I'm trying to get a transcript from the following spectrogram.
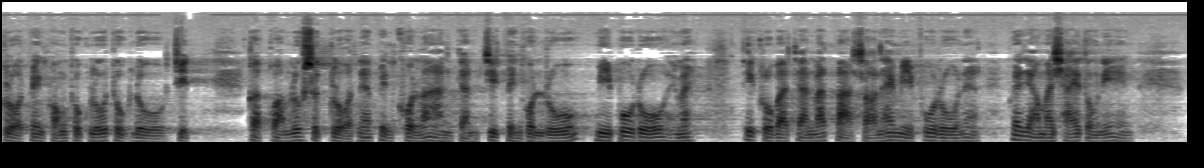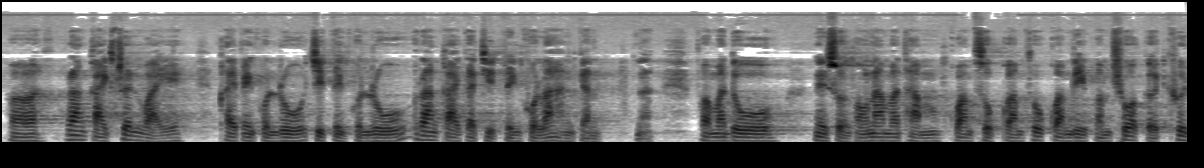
โกรธเป็นของถูกรู้ถูกดูจิต กับความรู้สึกโกรธเนี่ยเป็นคนละอันกันจิตเป็นคนรู้ มีผู้รู้เห็นไหมที่ครูบาอาจารย์วัดป่าสอนให้มีผู้รู้เนี่ย เพื่อจะเอามาใช้ตรงนี้เองพอร่างกายเคลื่อนไหว ใครเป็นคนรู้ จิตเป็นคนรู้ ร่างกายกับจิตเป็นคนละอันกันนะพอมาดู ในส่วนของนามธรรม ความสุขความทุกข์ความดีความชั่วเกิดขึ้น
